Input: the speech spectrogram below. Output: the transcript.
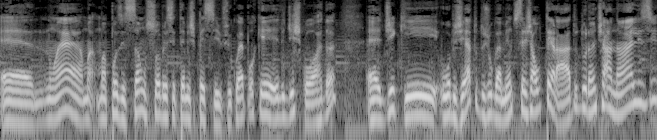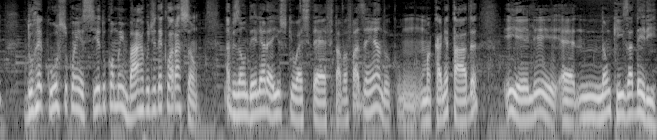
é, não é uma, uma, posição sobre esse tema específico, é porque ele discorda é, de que o objeto do julgamento seja alterado durante a análise do recurso conhecido como embargo de declaração. Na visão dele, era isso que o STF estava fazendo, com uma canetada, e ele é, não quis aderir.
